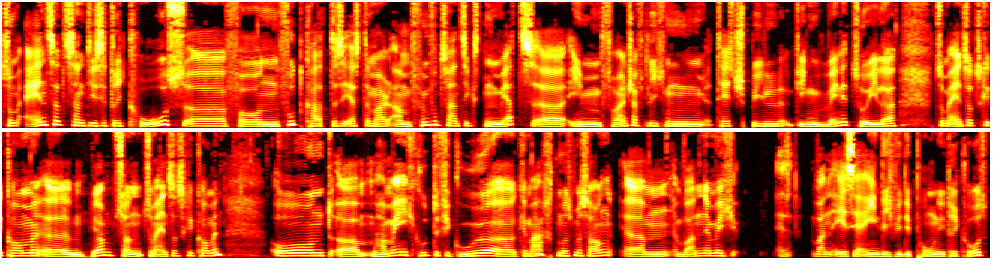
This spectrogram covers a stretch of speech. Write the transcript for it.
zum Einsatz sind diese Trikots äh, von Footcut das erste Mal am 25. März äh, im freundschaftlichen Testspiel gegen Venezuela zum Einsatz gekommen, äh, ja, sind zum Einsatz gekommen und ähm, haben eigentlich gute Figur äh, gemacht, muss man sagen. Ähm, waren nämlich waren eh sehr ähnlich wie die Pony-Trikots,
